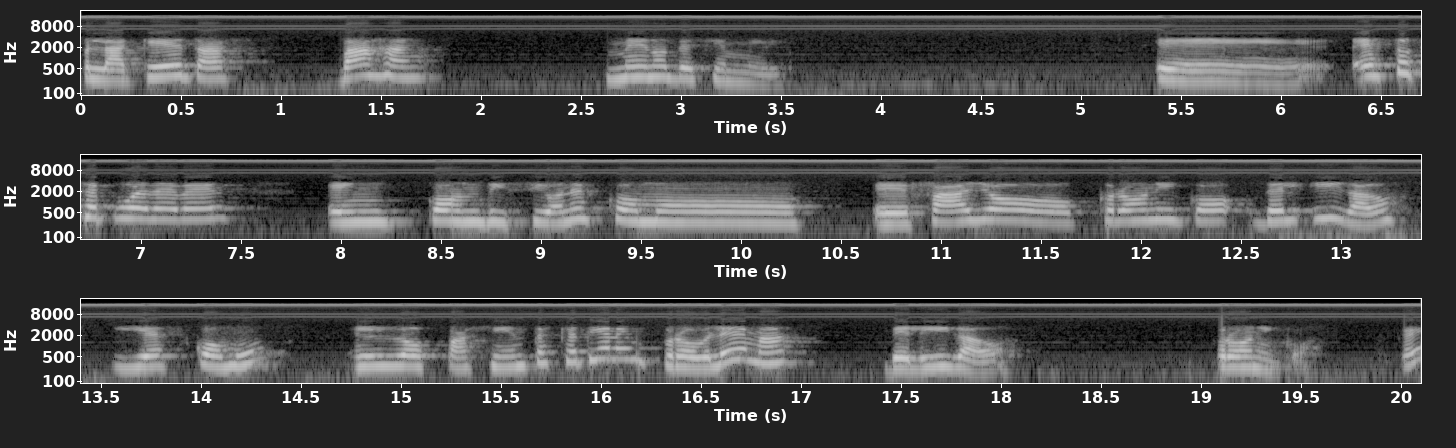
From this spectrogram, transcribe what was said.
plaquetas bajan menos de 100 mil. Eh, esto se puede ver en condiciones como eh, fallo crónico del hígado y es común en los pacientes que tienen problemas del hígado crónico. ¿okay?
